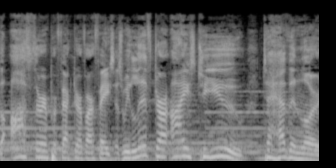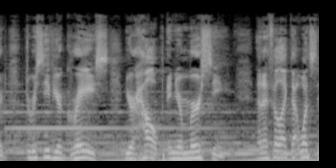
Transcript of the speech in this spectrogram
the author and perfecter of our faith, as we lift our eyes to you, to heaven, Lord, to receive your grace, your help, and your mercy. And I feel like that wants to,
